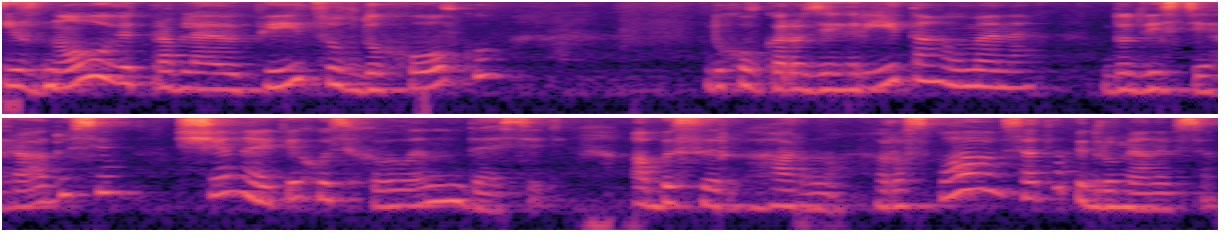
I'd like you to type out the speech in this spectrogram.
І знову відправляю піцу в духовку. Духовка розігріта у мене до 200 градусів ще на якихось хвилин 10, аби сир гарно розплавився та підрумянився.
